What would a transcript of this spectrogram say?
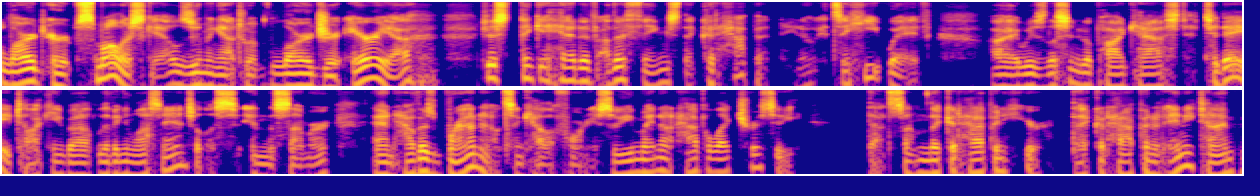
larger, smaller scale, zooming out to a larger area, just think ahead of other things that could happen. You know, it's a heat wave. I was listening to a podcast today talking about living in Los Angeles in the summer and how there's brownouts in California. So you might not have electricity. That's something that could happen here. That could happen at any time.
